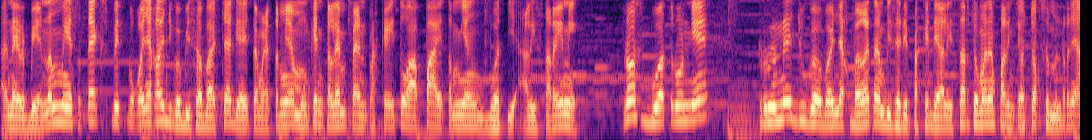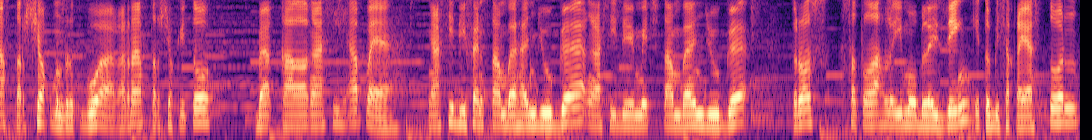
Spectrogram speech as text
NRB enemies, attack speed. Pokoknya kalian juga bisa baca di item-itemnya. Mungkin kalian pengen pakai itu apa item yang buat di Alistar ini. Terus buat rune-nya, rune juga banyak banget yang bisa dipakai di Alistar. Cuman yang paling cocok sebenarnya Aftershock menurut gua karena Aftershock itu bakal ngasih apa ya? Ngasih defense tambahan juga, ngasih damage tambahan juga. Terus setelah lo immobilizing itu bisa kayak stun,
